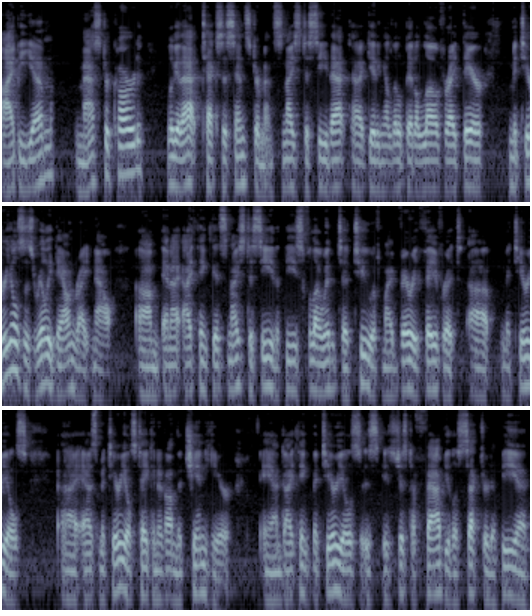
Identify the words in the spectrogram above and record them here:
IBM, MasterCard. Look at that, Texas Instruments. Nice to see that uh, getting a little bit of love right there. Materials is really down right now. Um, and I, I, think it's nice to see that these flow into two of my very favorite uh, materials uh, as materials taking it on the chin here. And I think materials is, is just a fabulous sector to be in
